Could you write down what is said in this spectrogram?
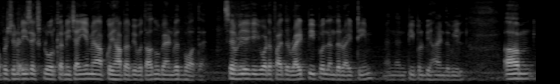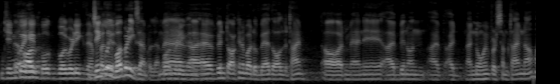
अपॉर्चुनिटीज़ एक्सप्लोर करनी चाहिए। मैं आपको यहाँ पे अभी बता दूँ बैंडविथ बहुत है। सिर्फ़ ये कि you got the right people and the right team and and people behind the wheel जिनको एक बहुत बड़ी एग्जांपल जिनको एक बहुत बड़ी एग्जांपल है। मैं I have been talking about Ubaid all the time और मैंने I have been on I I know him for some time now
